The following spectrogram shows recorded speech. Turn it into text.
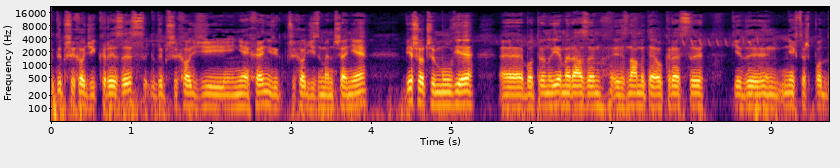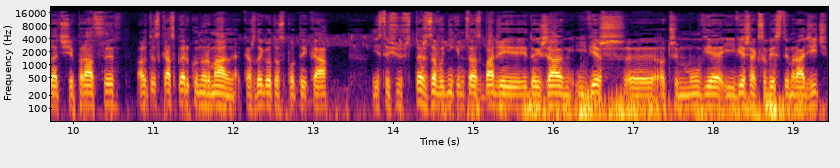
gdy przychodzi kryzys, gdy przychodzi niechęć, gdy przychodzi zmęczenie. Wiesz o czym mówię, e, bo trenujemy razem, e, znamy te okresy, kiedy nie chcesz poddać się pracy, ale to jest Kacperku normalne, każdego to spotyka. Jesteś już też zawodnikiem coraz bardziej dojrzałym i wiesz e, o czym mówię i wiesz jak sobie z tym radzić.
